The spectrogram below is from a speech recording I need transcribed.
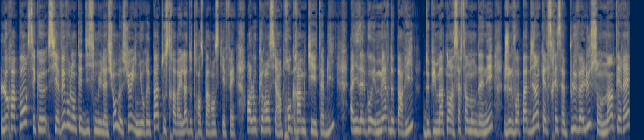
Le rapport, c'est que s'il y avait volonté de dissimulation, monsieur, il n'y aurait pas tout ce travail-là de transparence qui est fait. En l'occurrence, il y a un programme qui est établi. Anne Hidalgo est maire de Paris depuis maintenant un certain nombre d'années. Je ne vois pas bien quelle serait sa plus-value, son intérêt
